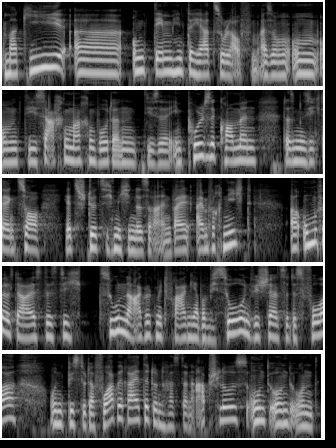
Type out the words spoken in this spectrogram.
Magie, äh, um dem hinterher zu laufen. Also um, um die Sachen machen, wo dann diese Impulse kommen, dass man sich denkt, so, jetzt stürze ich mich in das rein, weil einfach nicht ein Umfeld da ist, das dich zunagelt mit Fragen, ja, aber wieso und wie stellst du das vor und bist du da vorbereitet und hast einen Abschluss und, und, und.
